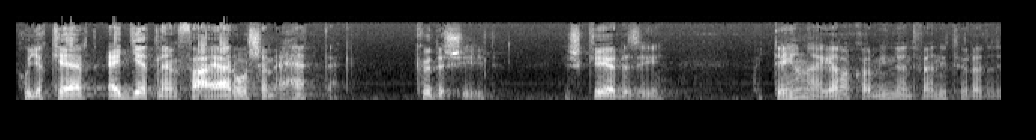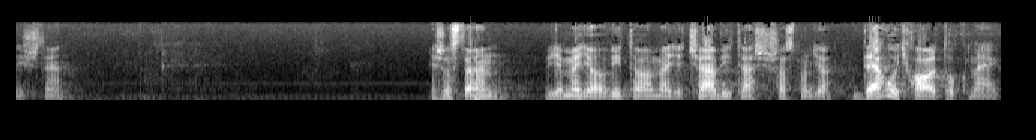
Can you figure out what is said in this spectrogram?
Hogy a kert egyetlen fájáról sem ehettek? Ködösít, és kérdezi, hogy tényleg el akar mindent venni tőled az Isten? És aztán ugye megy a vita, megy a csábítás, és azt mondja, de hogy haltok meg?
